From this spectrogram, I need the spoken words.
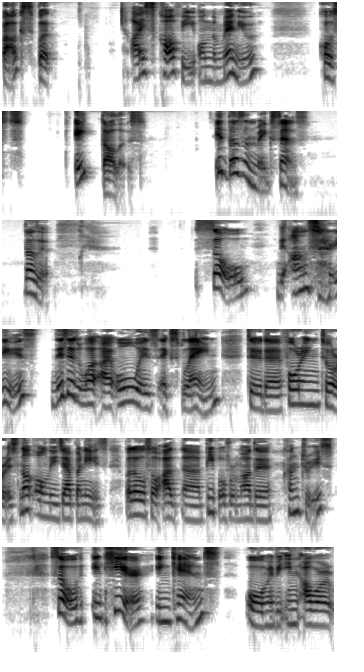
bucks, but iced coffee on the menu costs eight dollars. It doesn't make sense, does it? So the answer is this is what I always explain to the foreign tourists, not only Japanese, but also uh, people from other countries. So in here in Cairns, or maybe in our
